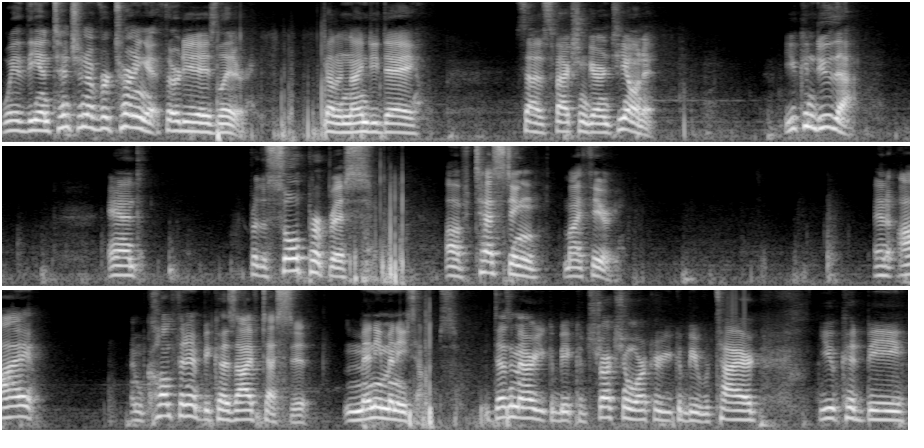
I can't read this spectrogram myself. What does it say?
with the intention of returning it 30 days later. Got a 90 day satisfaction guarantee on it. You can do that. And for the sole purpose of testing my theory. And I am confident because I've tested it many, many times. Doesn't matter, you could be a construction worker, you could be retired, you could be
